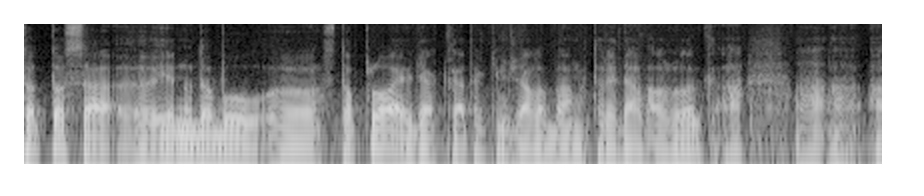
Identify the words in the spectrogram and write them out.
toto sa e, jednu dobu e, stoplo aj vďaka takým žalobám, ktoré dával vlk a, a, a, a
